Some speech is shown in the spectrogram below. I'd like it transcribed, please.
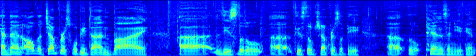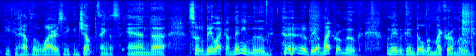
and then all the jumpers will be done by uh, these little uh, these little jumpers will be uh, little pins, and you can you can have little wires and you can jump things, and uh, so it'll be like a mini Moog. it'll be a micro Moog. Maybe we can build a micro Moog.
